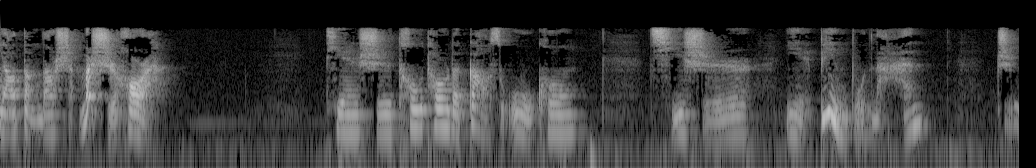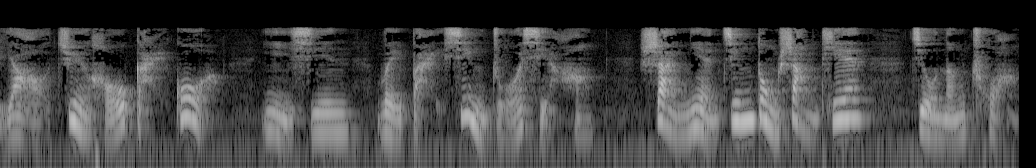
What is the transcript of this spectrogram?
要等到什么时候啊？天师偷偷的告诉悟空，其实也并不难，只要郡侯改过，一心为百姓着想，善念惊动上天，就能闯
